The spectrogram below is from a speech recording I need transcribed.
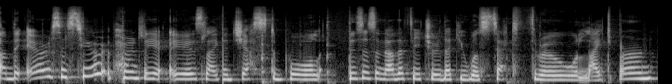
Um, the air assist here apparently is like adjustable. This is another feature that you will set through Lightburn.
